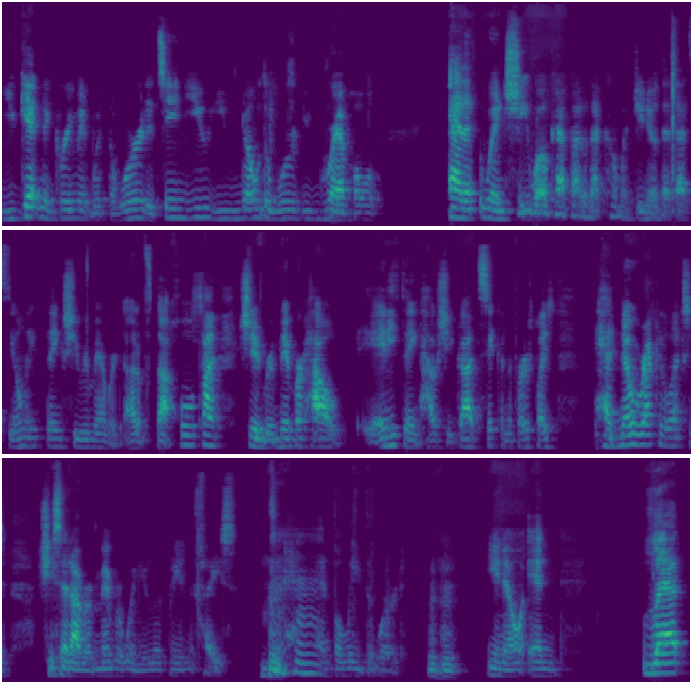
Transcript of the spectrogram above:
You get in agreement with the word, it's in you, you know the word, you grab hold. And it- when she woke up out of that coma, do you know that that's the only thing she remembered out of that whole time? She didn't remember how anything, how she got sick in the first place, had no recollection. She said, I remember when you looked me in the face Mhm. and believed the word, Mhm. you know, and let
